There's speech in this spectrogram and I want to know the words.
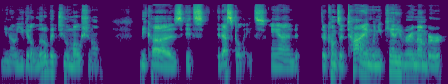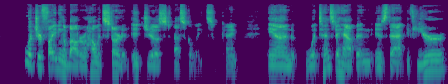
You know, you get a little bit too emotional because it's it escalates, and there comes a time when you can't even remember what you're fighting about or how it started. It just escalates. Okay. And what tends to happen is that if you're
